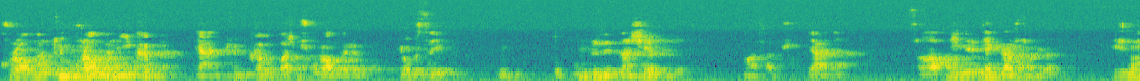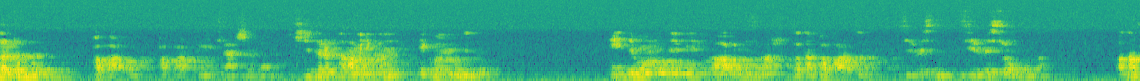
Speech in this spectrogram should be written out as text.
kuralları, tüm kuralları yıkıp yani tüm kalıplaşmış kuralları yok sayıp bunun üzerinden şey yapıyor. Marcel Duchamp. Yani sanat nedir tekrar soruyor. Birinci tarafı bu. Papartı, papartı getiren şeyler. İkinci tarafı da Amerika'nın ekonomi modeli. Andy Warhol diye bir abimiz var. Zaten papartın zirvesinin zirvesi olmadan. Adam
